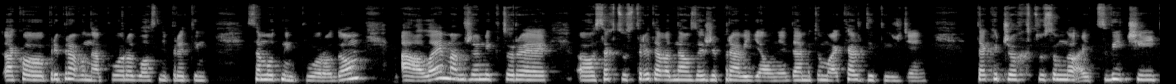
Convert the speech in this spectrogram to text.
ako prípravu na pôrod vlastne pred tým samotným pôrodom, ale mám ženy, ktoré uh, sa chcú stretávať naozaj že pravidelne, dajme tomu aj každý týždeň. Také, čo chcú so mnou aj cvičiť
